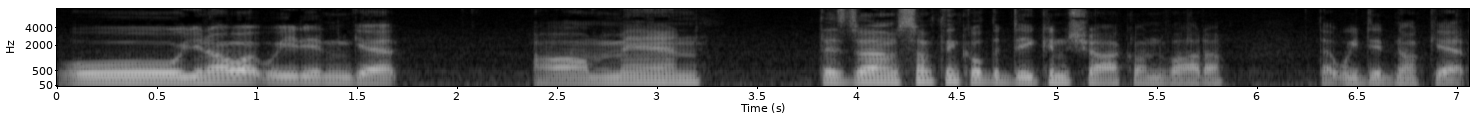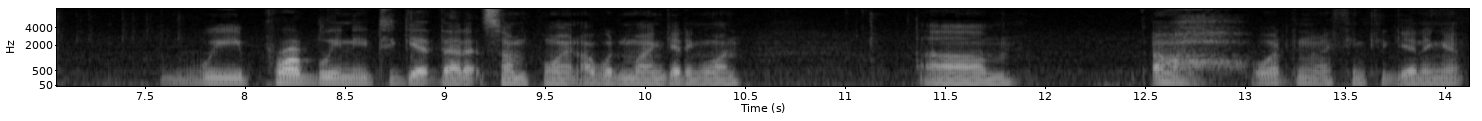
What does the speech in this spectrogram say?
Oh, you know what we didn't get? Oh, man. There's um, something called the Deacon Shark on Varda that we did not get. We probably need to get that at some point. I wouldn't mind getting one. Um, Oh, why didn't I think of getting it?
